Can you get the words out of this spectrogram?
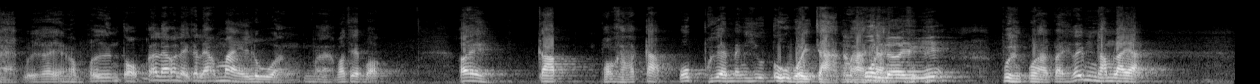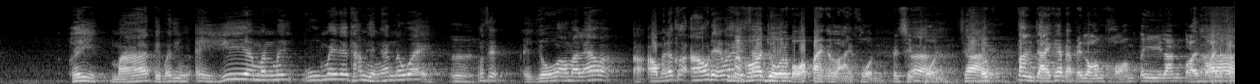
ปลกๆเลยเอาปืนตบก็แล้วอะไรก็แล้วไม่ล่วงอ่าพอเสร็จบอก เอ้ย กลับพอขากลับปุ๊บเพื่อนแม่งหิ้วตู้บริจาคมาพ่นเลยอย่างนี้เพื่อนผมหันไปเฮ้ยมึงทำอะไรอะ เฮ้ยหมาติดมาติดไอ้เฮียมันไม่กูไม่ได้ทำอย่างนั้นนะเว้ยเออ พอเสร็จไอ้โยเอามาแล้วอะเอาเอามาแล้วก็เอาเดี๋ยวคือหมายความว่าโยนเราบอกว่าไปกันหลายคนเป็นสิบเออคนใช่ปุ๊บตั้งใจแค่แบบไปลองของตีรันต่อยต่อยแล้วก็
